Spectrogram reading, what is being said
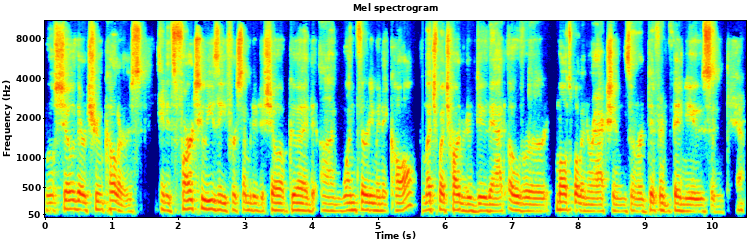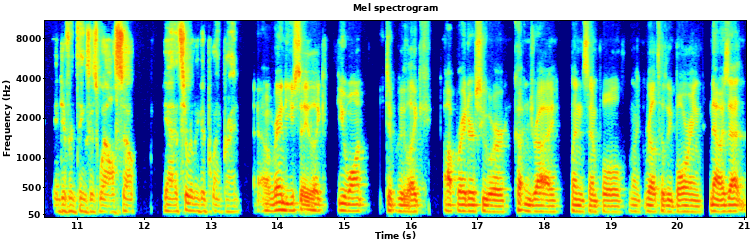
will show their true colors and it's far too easy for somebody to show up good on one 30 minute call much much harder to do that over multiple interactions over different venues and yeah. and different things as well so yeah that's a really good point brian uh, randy you say like you want typically like operators who are cut and dry, plain and simple, like relatively boring. Now, is that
